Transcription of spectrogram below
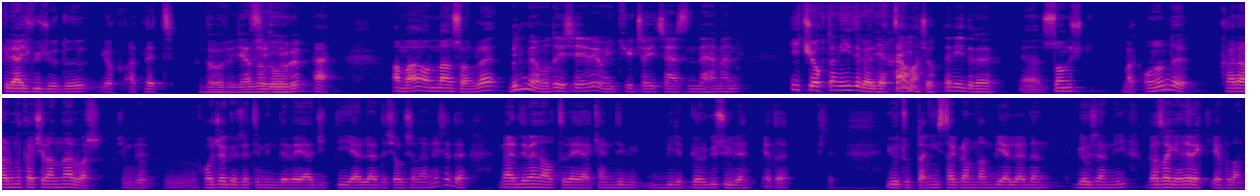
Plaj vücudu yok atlet Doğru. Yaza şeyi. doğru. Ha. Ama ondan sonra Bilmiyorum o da işe yarıyor mu? 2-3 ay içerisinde hemen hiç yoktan iyidir elbette ama hiç çoktan iyidir ha. Yani sonuç bak onun da kararını kaçıranlar var. Şimdi e, hoca gözetiminde veya ciddi yerlerde çalışanlar neyse de merdiven altı veya kendi bilip görgüsüyle ya da işte YouTube'dan, Instagram'dan bir yerlerden gözlemleyip gaza gelerek yapılan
